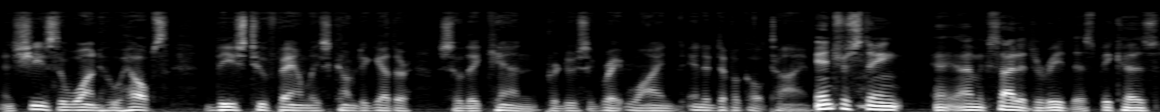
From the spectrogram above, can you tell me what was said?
And she's the one who helps these two families come together so they can produce a great wine in a difficult time. Interesting. I'm excited to read this because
